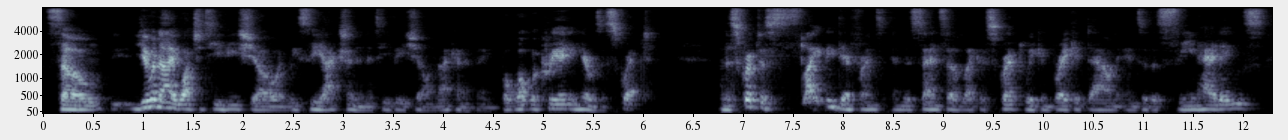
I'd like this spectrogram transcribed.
So you and I watch a TV show and we see action in a TV show and that kind of thing. But what we're creating here is a script. And the script is slightly different in the sense of like a script, we can break it down into the scene headings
